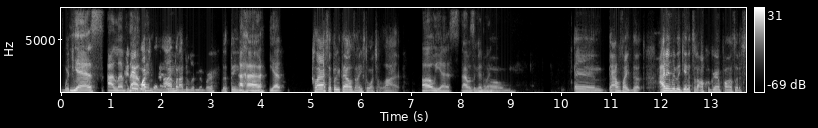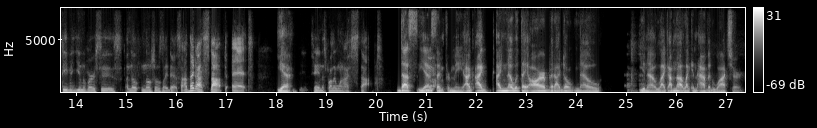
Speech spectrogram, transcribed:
which yes i love I that didn't watch one it a lot, but I do remember the thing. uh-huh yep Class of 3000, I used to watch a lot. oh yes that was a good one Um, and that was like the I didn't really get into the Uncle Grandpas or the Steven Universes, and no, no shows like that. So I think I stopped at yeah 10 is probably when I stopped. That's yeah, Yeah. same for me. I I I know what they are, but I don't know, you know, like I'm not like an avid watcher.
